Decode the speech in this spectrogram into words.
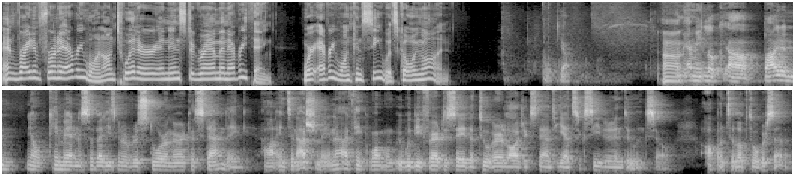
and right in front of everyone on Twitter and Instagram and everything, where everyone can see what's going on. Yeah. Uh, I, mean, I, mean, look, uh, Biden, you know, came in and said that he's going to restore America's standing uh, internationally. And I think well, it would be fair to say that to a very large extent he had succeeded in doing so up until October 7th.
